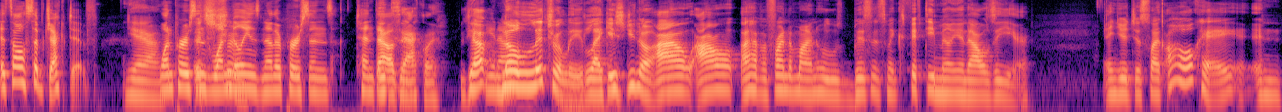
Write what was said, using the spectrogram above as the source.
it's all subjective yeah one person's one million is another person's 10,000 exactly yep you know? no literally like it's you know i'll i'll i have a friend of mine whose business makes 50 million dollars a year and you're just like oh okay and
